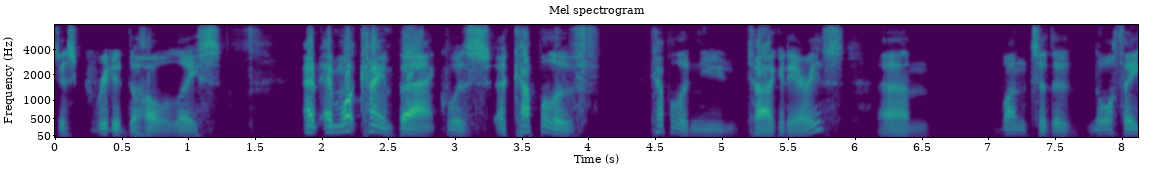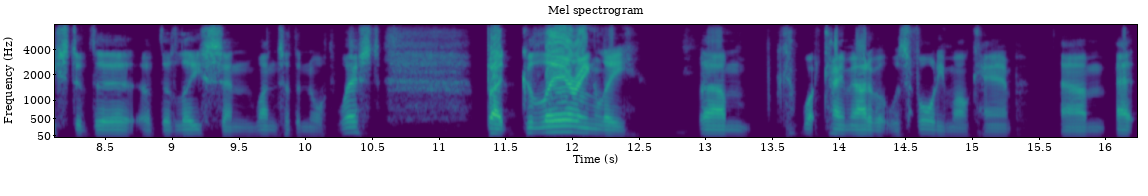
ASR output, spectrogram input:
just gridded the whole lease. And, and what came back was a couple of couple of new target areas. Um, one to the northeast of the of the lease and one to the northwest. But glaringly, um, what came out of it was 40 mile camp. Um, at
